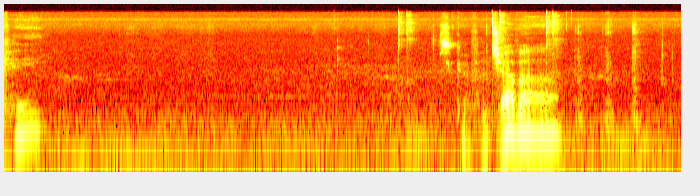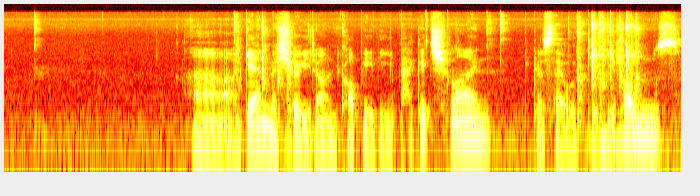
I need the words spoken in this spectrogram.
Okay. Let's go for Java. Uh, again, make sure you don't copy the package line because that will give you problems.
